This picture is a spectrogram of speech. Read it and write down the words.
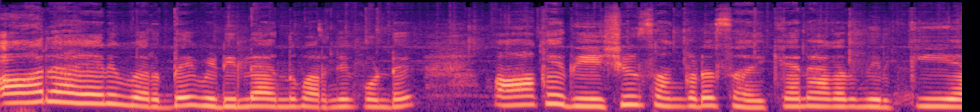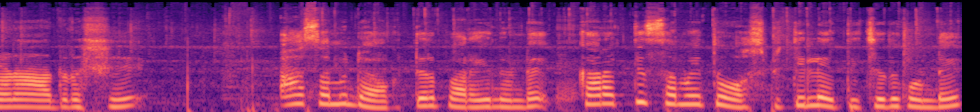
ആരായാലും വെറുതെ വിടില്ല എന്ന് പറഞ്ഞുകൊണ്ട് ആകെ ദേഷ്യവും സങ്കടവും സഹിക്കാനാകാതെ നിൽക്കുകയാണ് ആദർശ്. ആ സമയം ഡോക്ടർ പറയുന്നുണ്ട് കറക്റ്റ് സമയത്ത് ഹോസ്പിറ്റലിൽ എത്തിച്ചത് കൊണ്ട്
